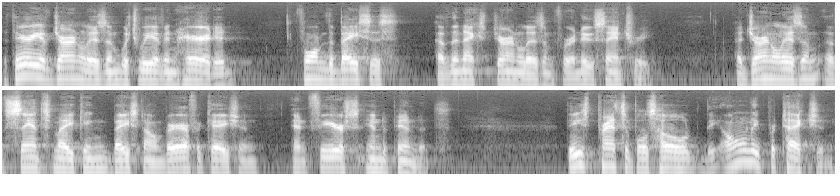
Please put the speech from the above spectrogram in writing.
The theory of journalism, which we have inherited, formed the basis of the next journalism for a new century a journalism of sense making based on verification and fierce independence. These principles hold the only protection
